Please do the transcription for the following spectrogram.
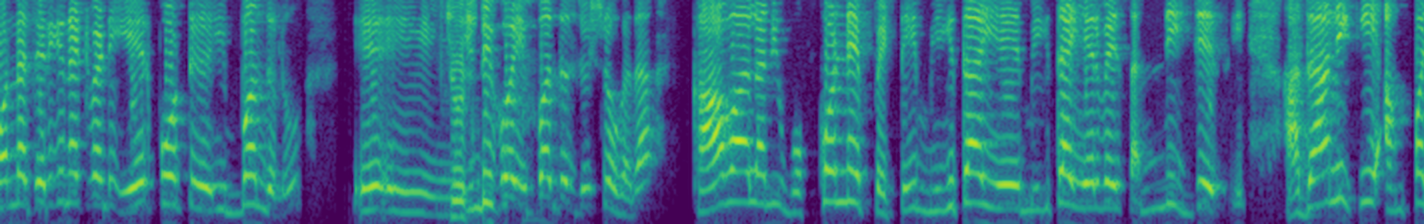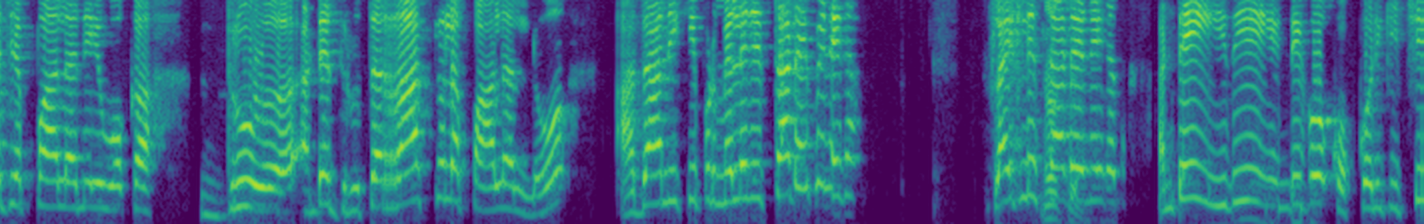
మొన్న జరిగినటువంటి ఎయిర్పోర్ట్ ఇబ్బందులు ఇండిగో ఇబ్బందులు చూసినావు కదా? కావాలని ఒక్కొన్నే పెట్టి మిగతా ఏ మిగతా ఎయిర్వేస్ అన్ని ఇచ్చేసి అదానికి అంపజెప్పాలనే ఒక ధృ అంటే ధృతరాష్ట్రుల పాలనలో అదానికి ఇప్పుడు మెల్లగా స్టార్ట్ అయిపోయినాయిగా. ఫ్లైట్లు స్టార్ట్. అయినాయి కదా. అంటే ఇది ఇండిగో కొక్కొనికి ఇచ్చి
